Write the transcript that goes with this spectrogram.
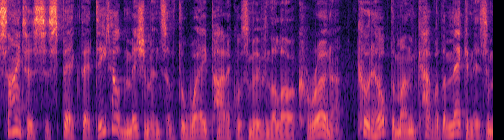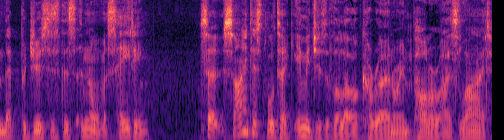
Scientists suspect that detailed measurements of the way particles move in the lower corona could help them uncover the mechanism that produces this enormous heating. So scientists will take images of the lower corona in polarized light.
